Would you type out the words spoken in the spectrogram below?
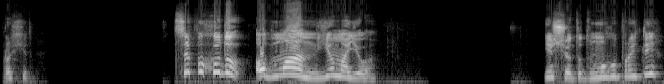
прохід. Це, походу, обман, йо-майо. Я що, тут можу пройти?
